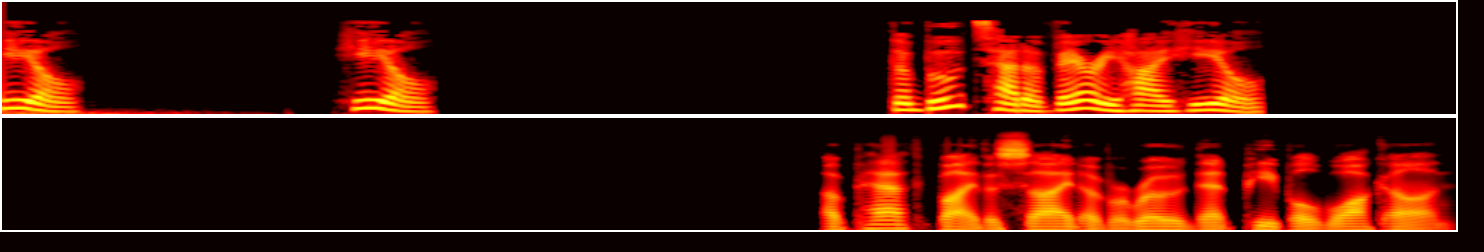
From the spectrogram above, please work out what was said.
Heel. Heel. The boots had a very high heel. A path by the side of a road that people walk on.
